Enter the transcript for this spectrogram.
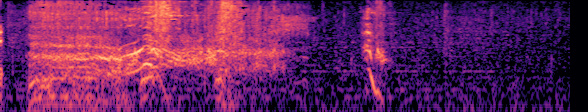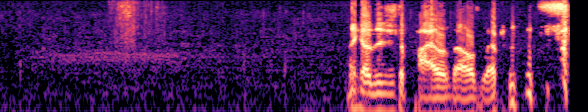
Like how there's just a pile of Val's weapons.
